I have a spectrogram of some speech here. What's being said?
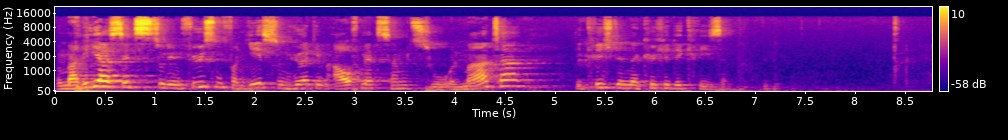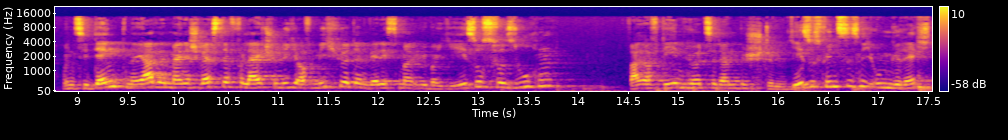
Und Maria sitzt zu den Füßen von Jesus und hört ihm aufmerksam zu. Und Martha, die kriegt in der Küche die Krise. Und sie denkt, naja, wenn meine Schwester vielleicht schon nicht auf mich hört, dann werde ich es mal über Jesus versuchen, weil auf den hört sie dann bestimmt. Jesus findest es nicht ungerecht,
